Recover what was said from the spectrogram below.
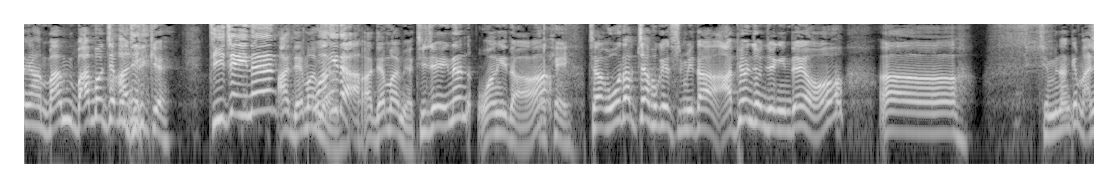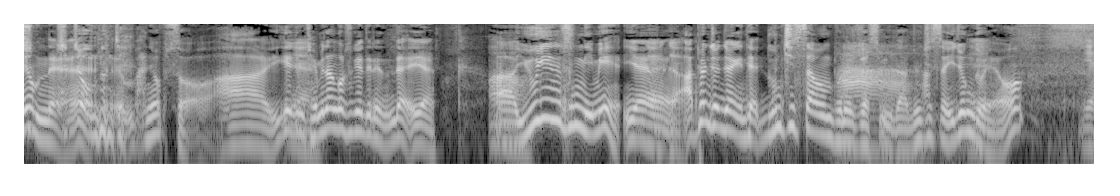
그냥 만, 만 번째만 아니, 드릴게. DJ는 아, 내 맘이야. 왕이다. 아, 내 맘이야. DJ는 왕이다. 오케이. 자, 오답자 보겠습니다. 아편 전쟁인데요. 아, 재미난 게 많이 없네. 진짜 없는데. 좀 많이 없어. 아, 이게 좀 예. 재미난 걸 소개해드렸는데, 예. 아, 유인숙 님이, 예, 네, 네. 아편 전쟁인데 눈치 싸움 보내주셨습니다. 눈치 싸움 이 정도예요. 예.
